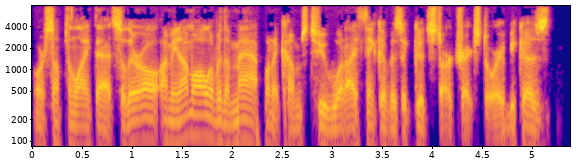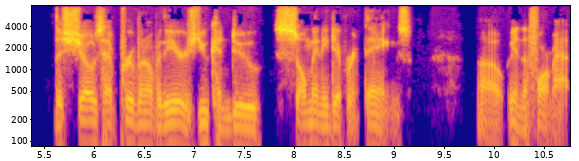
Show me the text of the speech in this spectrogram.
or something like that. So they're all. I mean, I'm all over the map when it comes to what I think of as a good Star Trek story because the shows have proven over the years you can do so many different things uh, in the format.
